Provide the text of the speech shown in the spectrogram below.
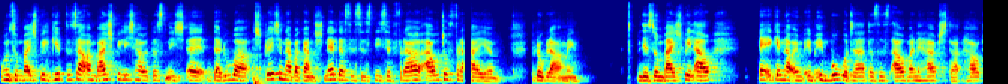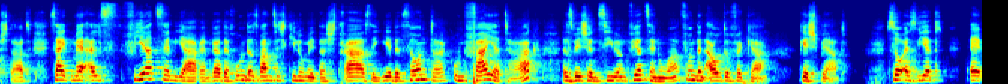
Und zum Beispiel gibt es auch ein Beispiel, ich habe das nicht äh, darüber sprechen, aber ganz schnell, das ist es, diese Frau, autofreie Programme. Die zum Beispiel auch äh, genau, im, im, in Bogota, das ist auch meine Hauptstadt, Hauptstadt, seit mehr als 14 Jahren werde 120 Kilometer Straße jeden Sonntag und Feiertag zwischen 7 und 14 Uhr von den Autoverkehr gesperrt. So, es wird, äh,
